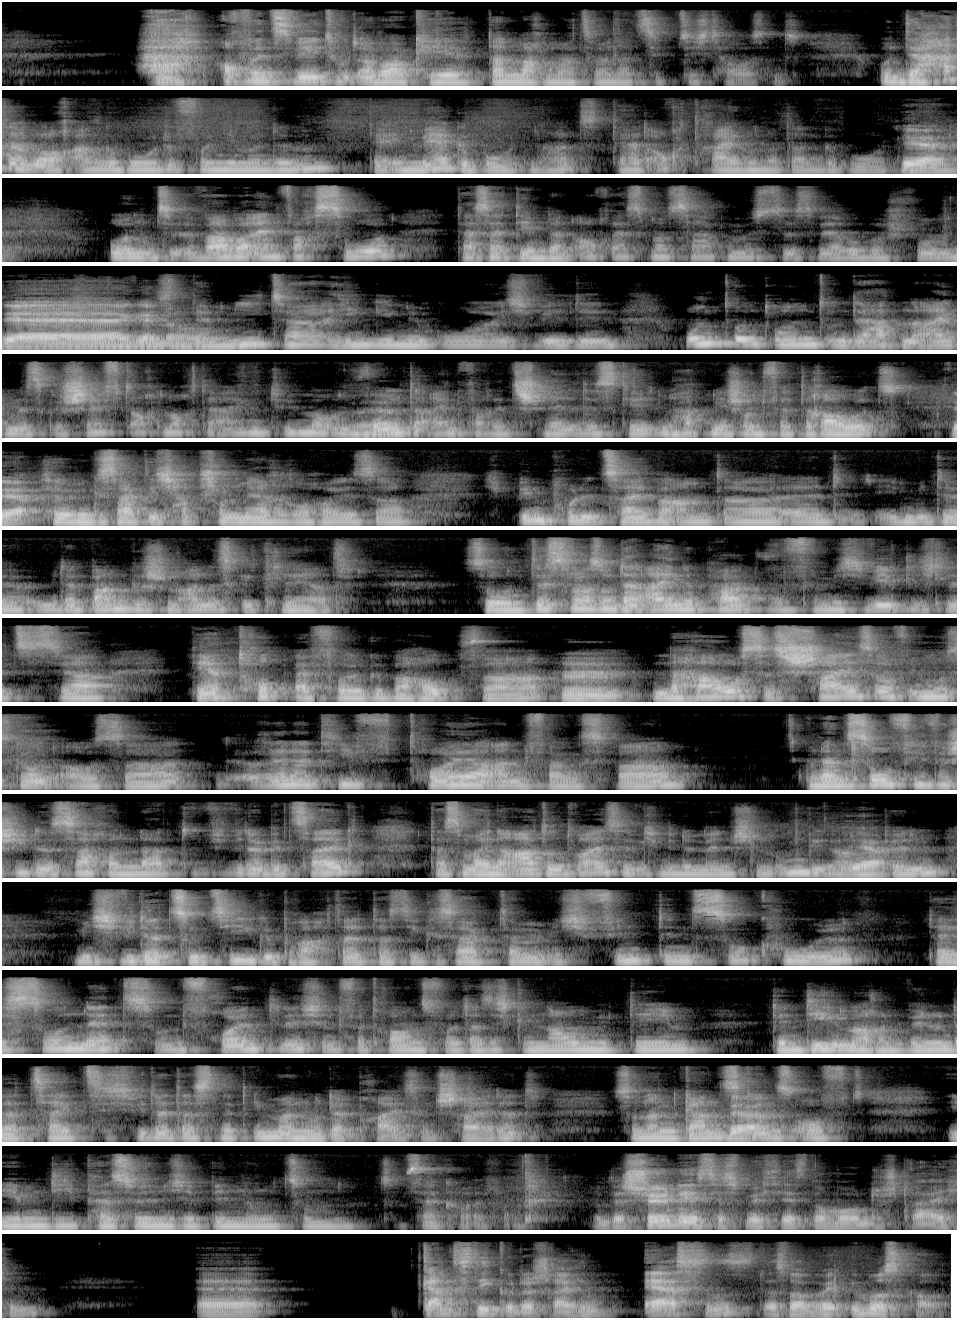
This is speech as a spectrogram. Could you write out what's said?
ach, auch wenn es weh tut, aber okay, dann machen wir 270.000. Und der hatte aber auch Angebote von jemandem, der ihm mehr geboten hat. Der hat auch 300 angeboten. Ja. Und war aber einfach so, dass er dem dann auch erstmal sagen müsste, es wäre überschwommen. Ja, gewesen. genau. Der Mieter hing ihm im Ohr, ich will den und, und, und. Und der hat ein eigenes Geschäft auch noch, der Eigentümer, und Ja. wollte einfach jetzt schnell das Geld und hat mir schon vertraut. Ja. Ich habe ihm gesagt, ich habe schon mehrere Häuser, ich bin Polizeibeamter, äh, mit, der, mit der Bank ist schon alles geklärt. So, und das war so der eine Part, wo für mich wirklich letztes Jahr der Top-Erfolg überhaupt war. Hm. Ein Haus, das scheiße auf ImmoScout aussah, relativ teuer anfangs war und dann so viel verschiedene Sachen. Da hat wieder gezeigt, dass meine Art und Weise, wie ich mit den Menschen umgegangen Ja. bin, mich wieder zum Ziel gebracht hat, dass sie gesagt haben, ich finde den so cool, der ist so nett und freundlich und vertrauensvoll, dass ich genau mit dem den Deal machen will. Und da zeigt sich wieder, dass nicht immer nur der Preis entscheidet, sondern ganz, Ja. ganz oft eben die persönliche Bindung zum, zum Verkäufer. Und das Schöne ist, das möchte ich jetzt nochmal unterstreichen, äh, ganz dick unterstreichen. Erstens, das war bei ImmoScout.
